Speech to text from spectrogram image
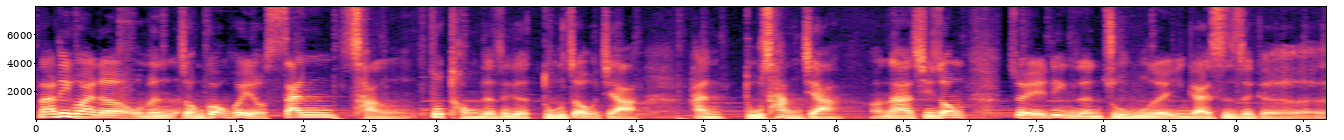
那另外呢，我们总共会有三场不同的这个独奏家和独唱家啊。那其中最令人瞩目的应该是这个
